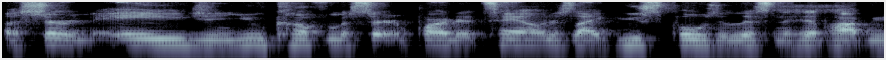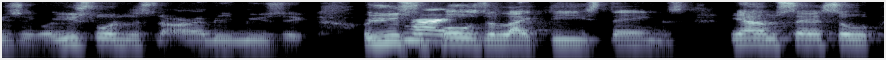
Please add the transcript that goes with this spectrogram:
a certain age and you come from a certain part of the town, it's like you supposed to listen to hip hop music or you supposed to listen to R&B music or you supposed right. to like these things. You know what I'm saying? So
